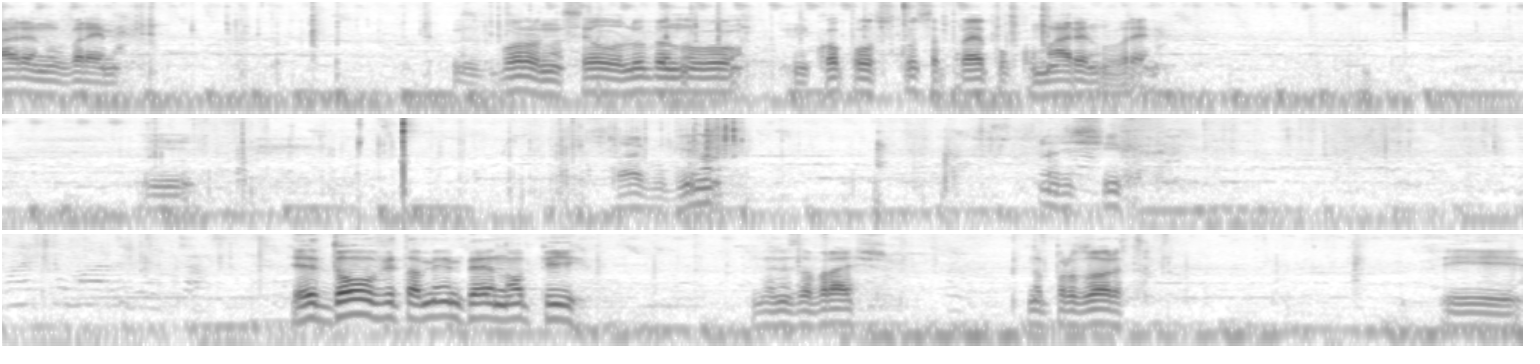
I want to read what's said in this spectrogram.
комарено време. Сбора на село Любеново Никополско се прави по комарено време. И тази година реших Е долу витамин B1 пи. Да не забравиш. На прозореца. И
